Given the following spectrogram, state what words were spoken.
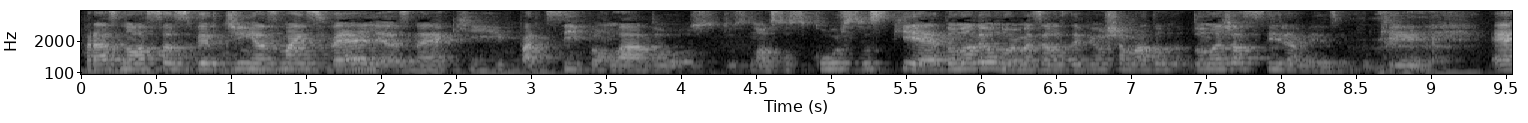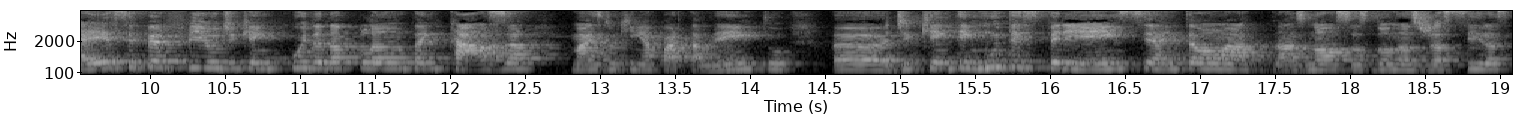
para as nossas verdinhas mais velhas, né, que participam lá dos, dos nossos cursos, que é Dona Leonor, mas elas deviam chamar Dona Jacira mesmo, porque é esse perfil de quem cuida da planta em casa, mais do que em apartamento, ah, de quem tem muita experiência. Então, a- as nossas Donas Jaciras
